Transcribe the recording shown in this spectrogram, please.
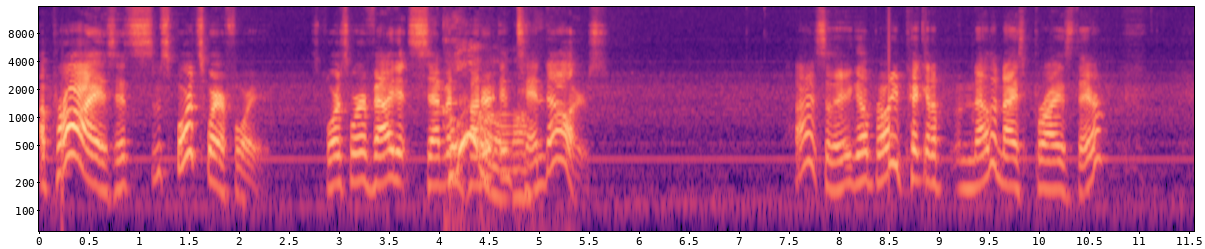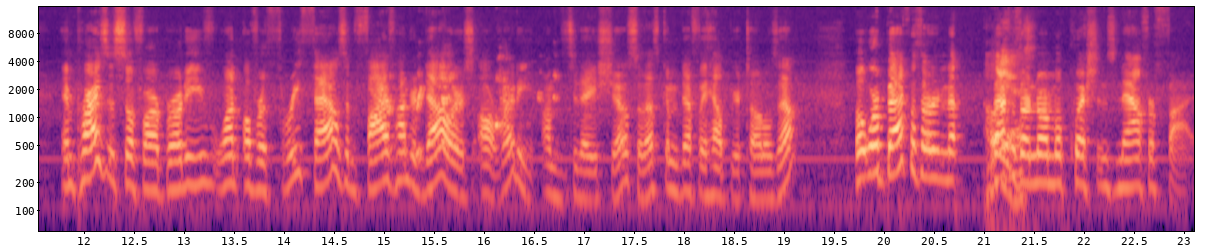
a prize. It's some sportswear for you. Sportswear valued at seven hundred and ten dollars. All right, so there you go, Brody, picking up another nice prize there. In prizes so far, Brody, you've won over three thousand five hundred dollars already on today's show, so that's going to definitely help your totals out. But we're back with our Oh, back with our normal questions now for five.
